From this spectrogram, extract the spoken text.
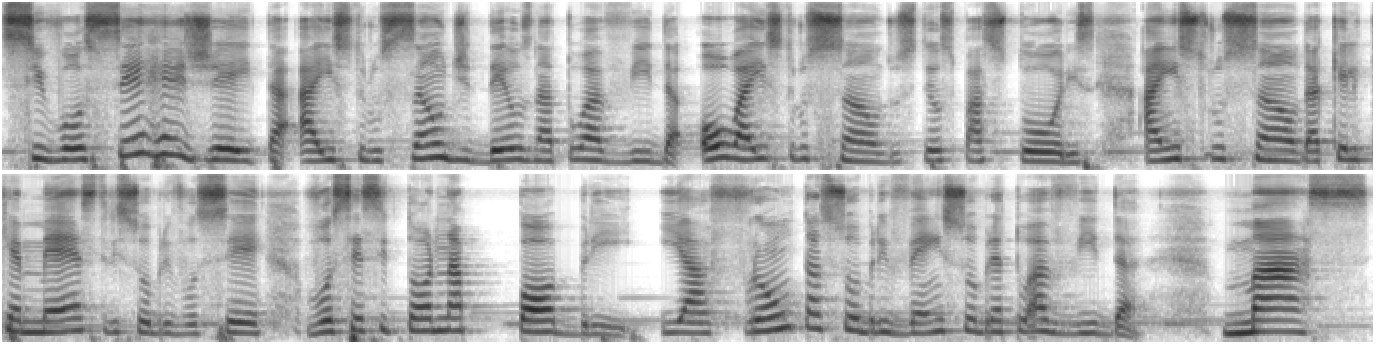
Se você rejeita a instrução de Deus na tua vida, ou a instrução dos teus pastores, a instrução daquele que é mestre sobre você, você se torna pobre e a afronta sobrevém sobre a tua vida. Mas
